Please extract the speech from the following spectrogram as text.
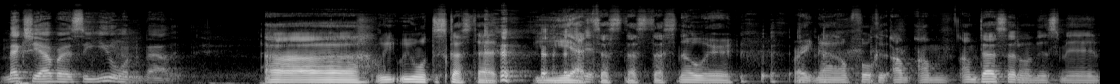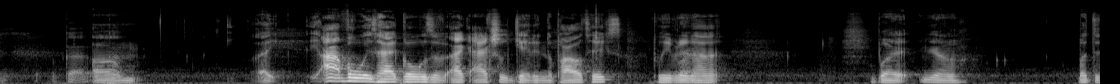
Next year, I better see you on the ballot. Uh, we, we won't discuss that yet. That's that's that's nowhere right now. I'm focused. I'm I'm I'm dead set on this, man. Okay. Um, like I've always had goals of like actually getting into politics, believe it or not. But you know, but the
